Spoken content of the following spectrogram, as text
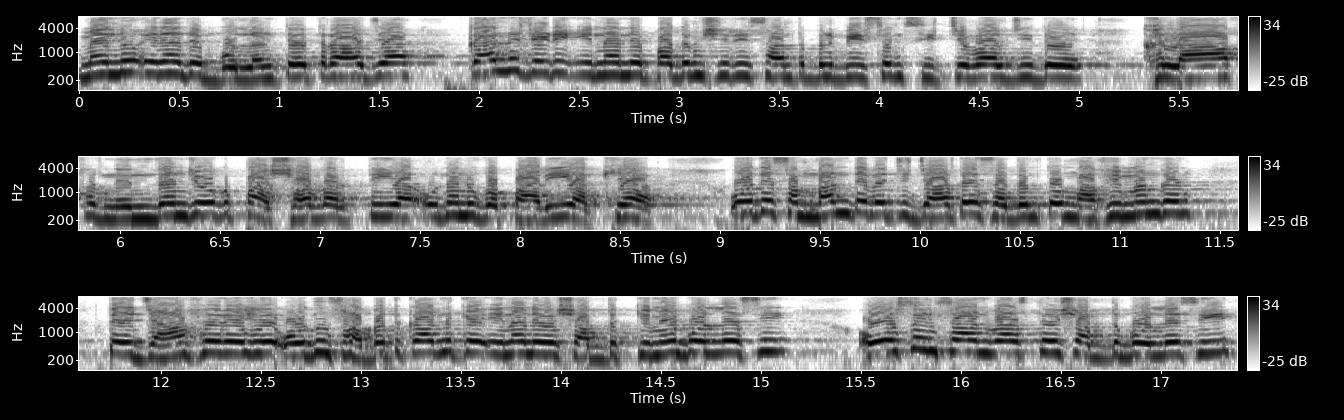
ਮੈਨੂੰ ਇਹਨਾਂ ਦੇ ਬੋਲਣ ਤੇ ਇਤਰਾਜ਼ ਆ ਕੱਲ ਜਿਹੜੀ ਇਹਨਾਂ ਨੇ ਪਦਮ ਸ਼੍ਰੀ ਸੰਤ ਬਲਬੀਰ ਸਿੰਘ ਸੀਚੇਵਾਲ ਜੀ ਦੇ ਖਿਲਾਫ ਨਿੰਦਨਯੋਗ ਭਾਸ਼ਾ ਵਰਤੀ ਆ, ਉਹਨਾਂ ਨੂੰ ਵਪਾਰੀ ਆਖਿਆ, ਉਹਦੇ ਸੰਬੰਧ ਦੇ ਵਿੱਚ ਜਾਂ ਤੇ ਸਦਨ ਤੋਂ ਮਾਫੀ ਮੰਗਣ ਤੇ ਜਾਂ ਫਿਰ ਇਹ ਉਹਨੂੰ ਸਾਬਤ ਕਰਨ ਕਿ ਇਹਨਾਂ ਨੇ ਉਹ ਸ਼ਬਦ ਕਿਵੇਂ ਬੋਲੇ ਸੀ? ਉਸ ਇਨਸਾਨ ਵਾਸਤੇ ਉਹ ਸ਼ਬਦ ਬੋਲੇ ਸੀ,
